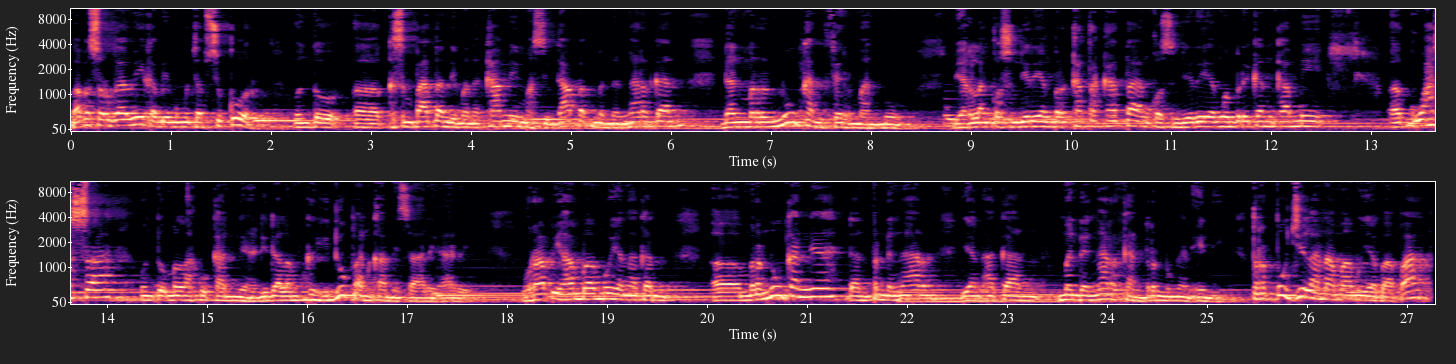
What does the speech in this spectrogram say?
Bapak Sorgawi kami mengucap syukur untuk uh, kesempatan di mana kami masih dapat mendengarkan dan merenungkan firman-Mu. Biarlah Engkau sendiri yang berkata-kata, Engkau sendiri yang memberikan kami uh, kuasa untuk melakukannya di dalam kehidupan kami sehari-hari. Urapi hambamu yang akan uh, merenungkannya dan pendengar yang akan mendengarkan renungan ini. Terpujilah namamu ya Bapa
